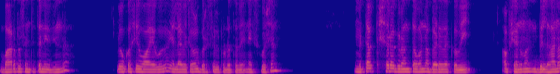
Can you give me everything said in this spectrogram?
Bharat ಸಂಚಿತ ನಿಧಿಯಿಂದ ಲೋಕಸೇವಾ ಆಯೋಗದ ಎಲ್ಲ ವೆಚ್ಚಗಳು ಭರಿಸಲ್ಪಡುತ್ತವೆ ನೆಕ್ಸ್ಟ್ ಕ್ವಶನ್ ಮಿತಾಕ್ಷರ ಗ್ರಂಥವನ್ನು ಬರೆದ ಕವಿ option one Bilhana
